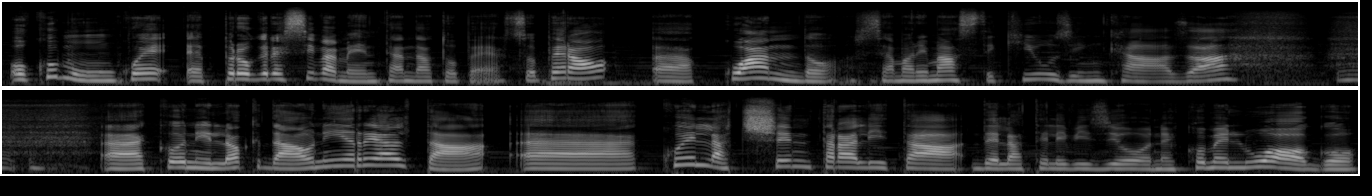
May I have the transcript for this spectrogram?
o comunque eh, progressivamente è andato perso. Però eh, quando siamo rimasti chiusi in casa eh, con il lockdown, in realtà eh, quella centralità della televisione come luogo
